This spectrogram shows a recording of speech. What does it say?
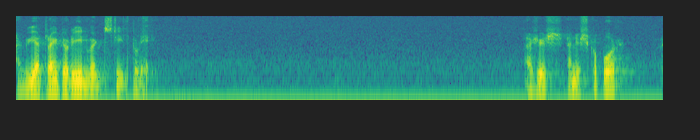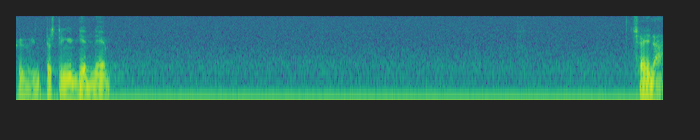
And we are trying to reinvent steel today. Ashish Anish Kapoor, interesting Indian name. China.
